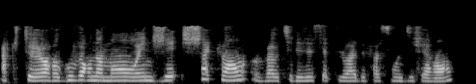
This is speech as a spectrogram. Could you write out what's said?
acteurs, gouvernements, ONG, chacun va utiliser cette loi de façon différente.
